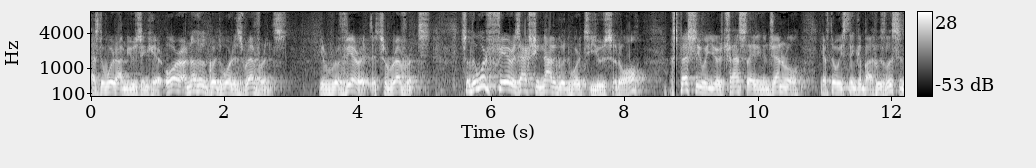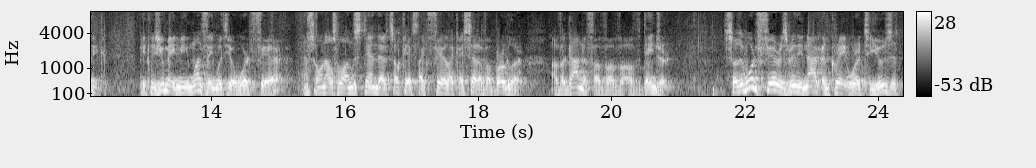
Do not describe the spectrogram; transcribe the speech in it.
as the word I'm using here. Or another good word is reverence. You revere it, it's a reverence. So the word fear is actually not a good word to use at all especially when you're translating in general, you have to always think about who's listening. Because you may mean one thing with your word fear, and someone else will understand that it's okay. It's like fear, like I said, of a burglar, of a ganif, of, of, of danger. So the word fear is really not a great word to use. It,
